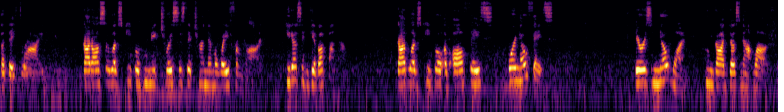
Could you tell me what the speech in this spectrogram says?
but they thrive. God also loves people who make choices that turn them away from God. He doesn't give up on them. God loves people of all faiths or no faiths. There is no one whom God does not love.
